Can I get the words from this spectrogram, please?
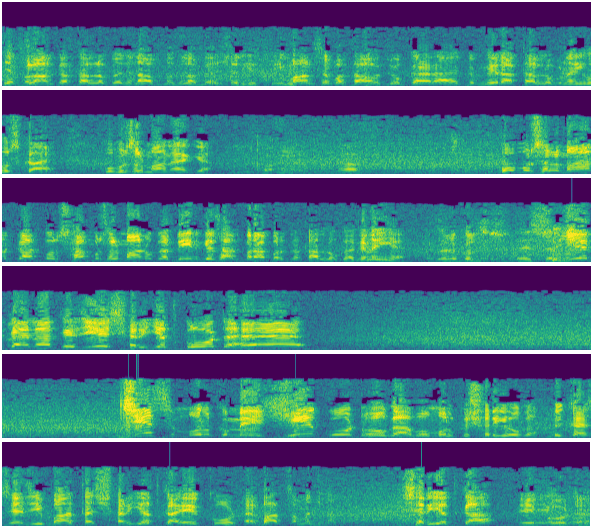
یہ فلان کا تعلق ہے جناب مطلب ہے شریعت۔ ایمان سے بتاؤ جو کہہ رہا ہے کہ میرا تعلق نہیں اس کا ہے۔ وہ مسلمان ہے کیا؟ وہ مسلمان کا تو سب مسلمانوں کا دین کے ساتھ برابر کا تعلق ہے کہ نہیں ہے؟ بالکل۔ تو یہ کہنا کہ یہ شریعت کوٹ ہے۔ جس ملک میں یہ کوٹ ہوگا وہ ملک شری ہوگا۔ بھی کیسے عجیب بات ہے شریعت کا ایک کوٹ ہے بات سمجھنا۔ شریعت کا ایک کوٹ ہے۔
